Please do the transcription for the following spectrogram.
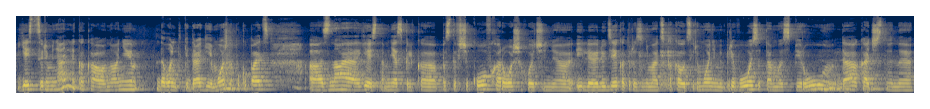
Есть церемониальный какао, но они довольно-таки дорогие. Можно покупать, а, зная, есть там несколько поставщиков хороших очень, э, или людей, которые занимаются какао-церемониями, привозят там из Перу, угу. да, качественные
